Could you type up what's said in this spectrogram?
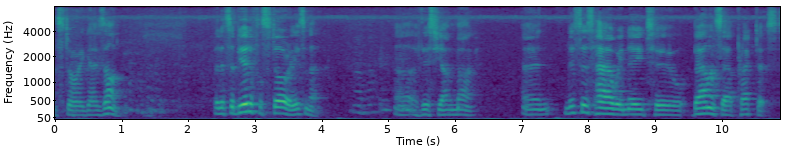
the story goes on. But it's a beautiful story, isn't it, uh, of this young monk. And this is how we need to balance our practice.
